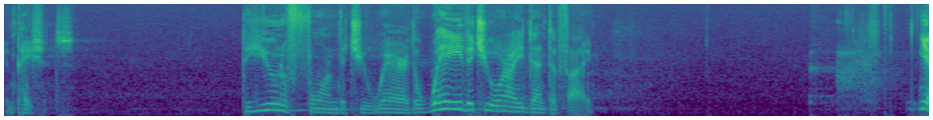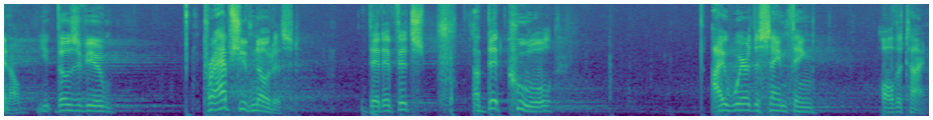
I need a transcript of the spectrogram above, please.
and patience. The uniform that you wear, the way that you are identified. You know, you, those of you, perhaps you've noticed that if it's a bit cool, I wear the same thing all the time.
